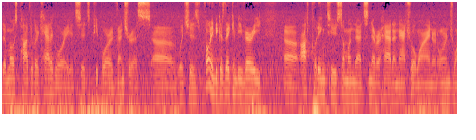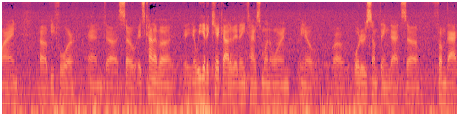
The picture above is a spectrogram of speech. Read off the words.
the most popular category. It's it's people are adventurous, uh, which is funny because they can be very uh, off-putting to someone that's never had a natural wine or an orange wine uh, before, and uh, so it's kind of a you know we get a kick out of it anytime someone orange you know uh, orders something that's from that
